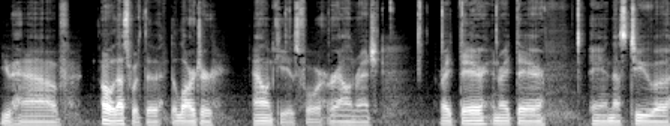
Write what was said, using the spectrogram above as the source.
you have, oh, that's what the, the larger Allen key is for, or Allen wrench. Right there and right there. And that's to, uh,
